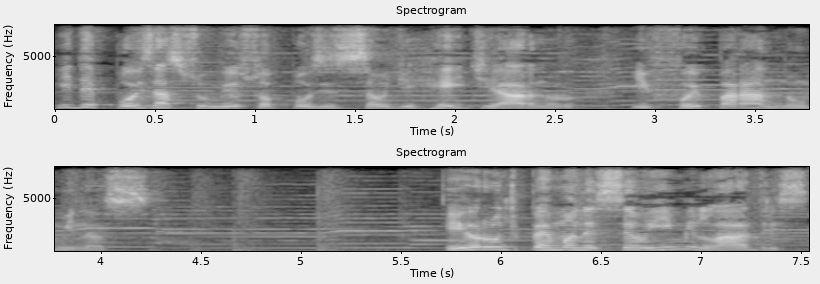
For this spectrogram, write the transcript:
e depois assumiu sua posição de rei de Arnor e foi para Anúminas. Elrond permaneceu em Imladris,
